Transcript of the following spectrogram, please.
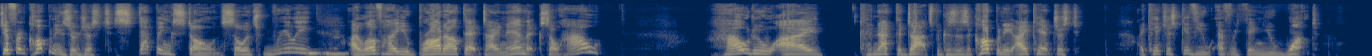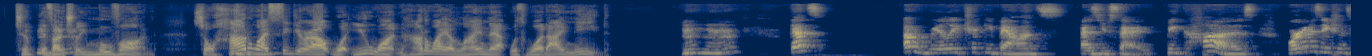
different companies are just stepping stones. So it's really mm-hmm. I love how you brought out that dynamic. So how how do I connect the dots? Because as a company, I can't just I can't just give you everything you want to mm-hmm. eventually move on. So how do I mm-hmm. figure out what you want and how do I align that with what I need? Mm-hmm. That's a really tricky balance, as you say, because organizations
